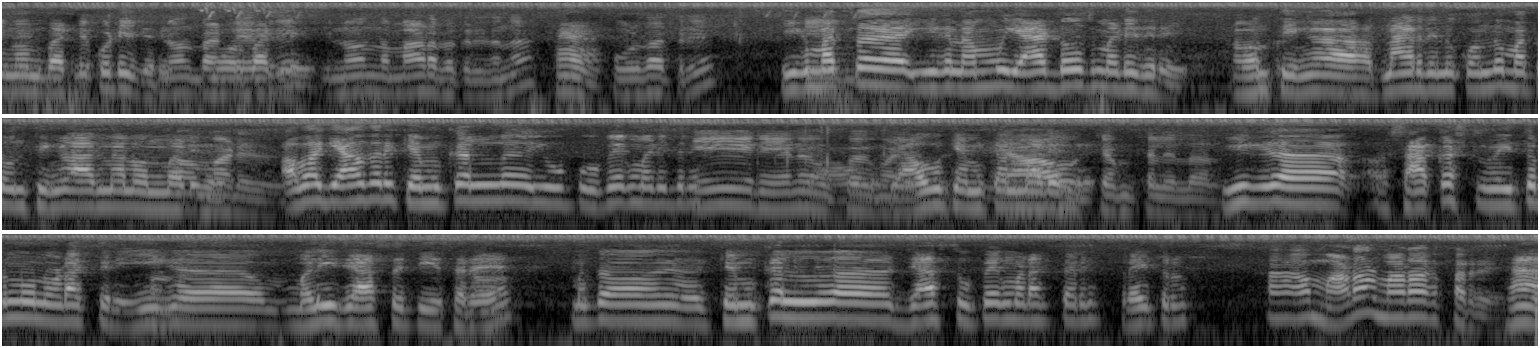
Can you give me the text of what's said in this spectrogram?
ಇನ್ನೊಂದು ಬಾಟ್ಲಿ ಕೊಟ್ಟಿದ್ರಿ ಇನ್ನೊಂದು ಬಾಟ್ಲಿ ಇನ್ನೊಂದು ಮಾಡ್ಬೇಕ್ರಿ ಇದನ್ನ. ಉಳ್ದತ್ರಿ. ಈಗ ಮತ್ತೆ ಈಗ ನಮ್ಮ ಎರಡ್ ಡೋಸ್ ಮಾಡಿದ್ರಿ ಒಂದ್ ತಿಂಗಳ ಹದಿನಾರು ದಿನಕ್ಕೊಂದು ಮತ್ತೆ ಒಂದ್ ತಿಂಗಳ ಆದ್ಮೇಲೆ ಒಂದ್ ಮಾಡಿದ್ರಿ ಅವಾಗ ಯಾವ್ದಾರ ಕೆಮಿಕಲ್ ಇವು ಉಪಯೋಗ ಮಾಡಿದ್ರಿ ಏನೇನು ಉಪಯೋಗ ಯಾವ ಕೆಮಿಕಲ್ ಮಾಡಿದ್ರಿ ಕೆಮಿಕಲ್ ಇಲ್ಲ ಈಗ ಸಾಕಷ್ಟು ರೈತರು ನೋಡಾಕ್ತಿರಿ. ಈಗ ಮಳಿ ಜಾಸ್ತಿ ಐತಿ ಈ ಸರಿ. ಮತ್ತ ಕೆಮಿಕಲ್ ಜಾಸ್ತಿ ಉಪಯೋಗ ಮಾಡಾಕ್ತಾರಿ ರೈತರು? ಮಾಡೋರ್ ಮಾಡಾಕತ್ತಾರ್ರಿ ಹಾ.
